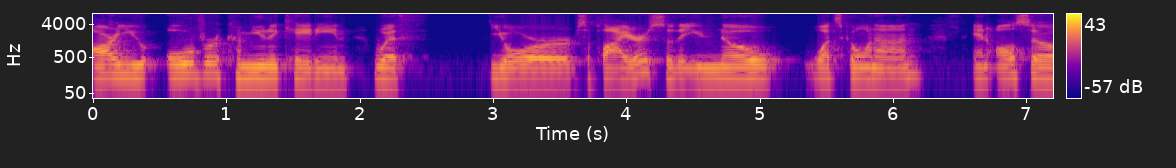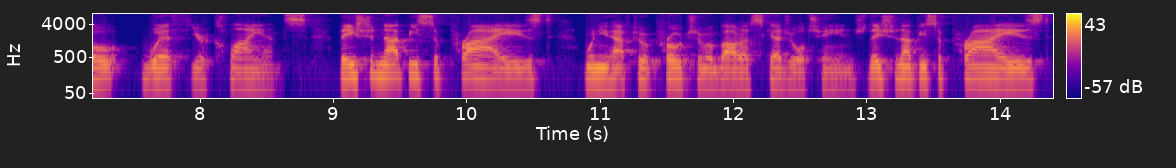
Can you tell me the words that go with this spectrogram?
are you over communicating with your suppliers so that you know what's going on and also with your clients they should not be surprised when you have to approach them about a schedule change. They should not be surprised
